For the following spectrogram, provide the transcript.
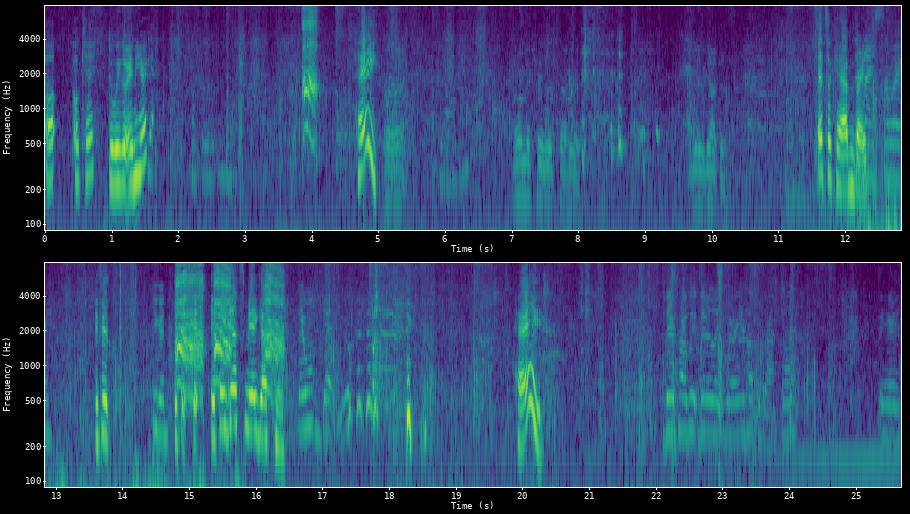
Oh, okay. Do we go in here? Hey. Alright. I wanna make sure it works out here. You guys got this. It's okay, I'm brave. Nice, don't. If it You good? if it gets me, it gets me. They won't get you. Hey. they're probably they're like wary about the backpack. dot. They're here.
